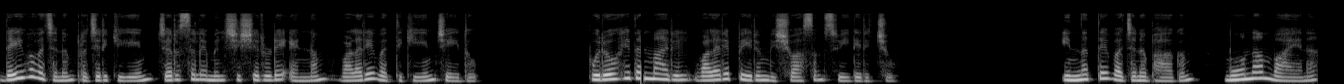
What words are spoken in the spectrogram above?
ദൈവവചനം പ്രചരിക്കുകയും ജെറുസലേമിൽ ശിഷ്യരുടെ എണ്ണം വളരെ വർദ്ധിക്കുകയും ചെയ്തു. പുരോഹിതന്മാരിൽ വളരെ പേരും വിശ്വാസം സ്വീകരിച്ചു. ഇന്നത്തെ വചനഭാഗം മൂന്നാം വായന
